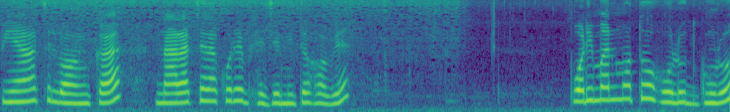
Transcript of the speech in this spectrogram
পেঁয়াজ, লঙ্কা নাড়াচাড়া করে ভেজে নিতে হবে। পরিমাণ মতো হলুদ গুঁড়ো।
